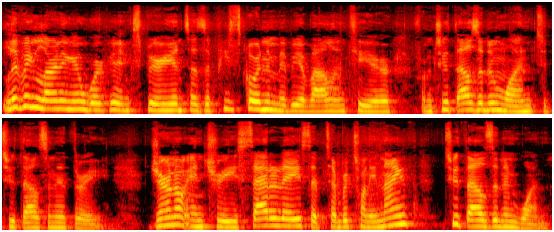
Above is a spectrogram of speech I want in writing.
Living, learning, and working experience as a Peace Corps Namibia volunteer from 2001 to 2003. Journal entry Saturday, September 29th, 2001.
